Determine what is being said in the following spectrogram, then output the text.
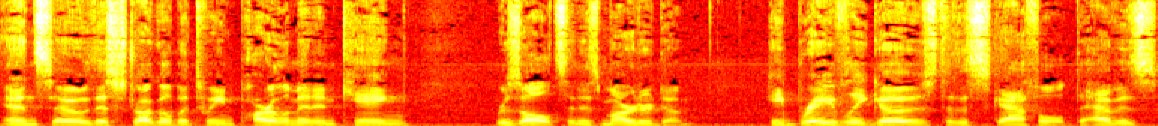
And so this struggle between parliament and king results in his martyrdom. He bravely goes to the scaffold to have his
